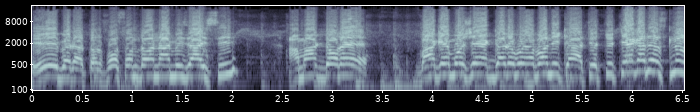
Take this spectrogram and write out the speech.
হে বেটা তোর পছন্দ না আমি যাইছি। আমার ডরে বাগে মশে এগারো বয়া বানি খা। তুই তুই টেকা দিস না?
